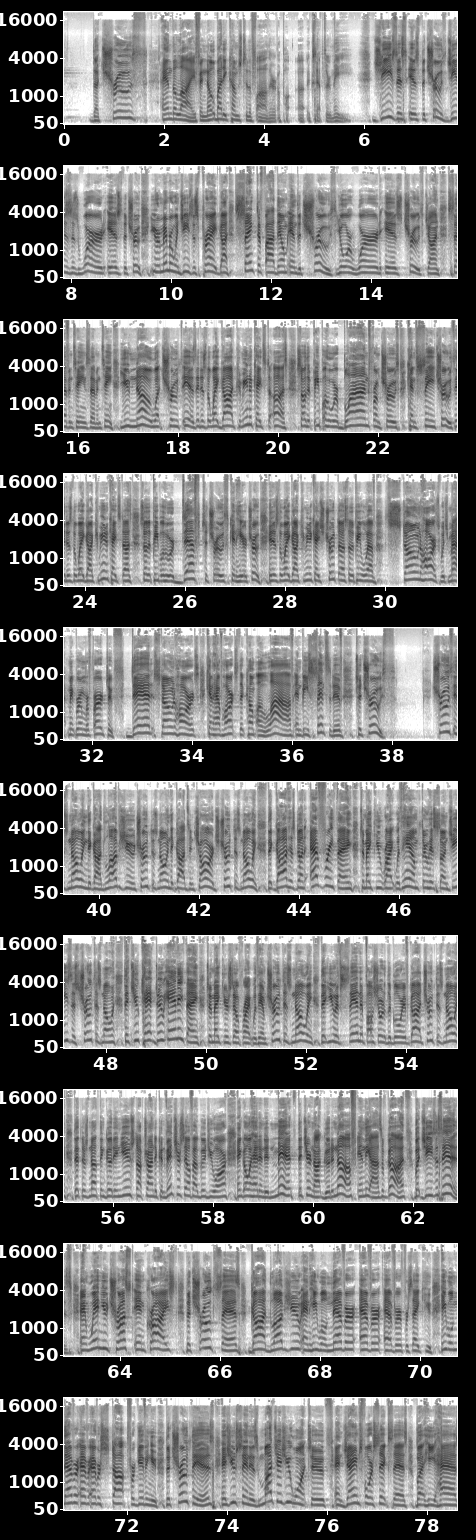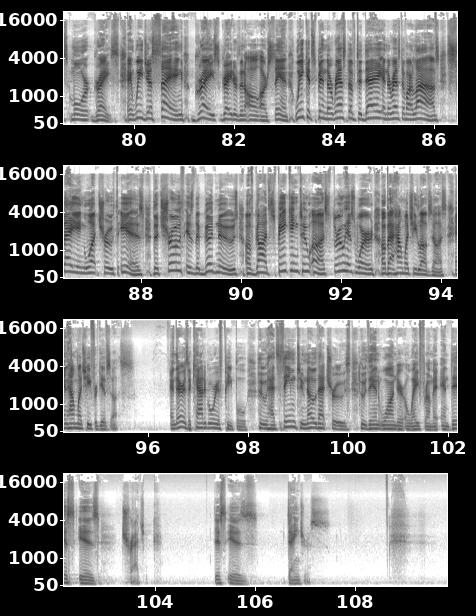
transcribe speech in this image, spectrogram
the truth, and the life, and nobody comes to the Father uh, except through me. Jesus is the truth. Jesus' word is the truth. You remember when Jesus prayed, God, sanctify them in the truth. Your word is truth. John 17, 17. You know what truth is. It is the way God communicates to us so that people who are blind from truth can see truth. It is the way God communicates to us so that people who are deaf to truth can hear truth. It is the way God communicates truth to us so that people who have stone hearts, which Matt McBroom referred to, dead stone hearts can have hearts that come alive alive and be sensitive to truth. Truth is knowing that God loves you. Truth is knowing that God's in charge. Truth is knowing that God has done everything to make you right with Him through His Son Jesus. Truth is knowing that you can't do anything to make yourself right with Him. Truth is knowing that you have sinned and fall short of the glory of God. Truth is knowing that there's nothing good in you. Stop trying to convince yourself how good you are and go ahead and admit that you're not good enough in the eyes of God, but Jesus is. And when you trust in Christ, the truth says God loves you and He will never ever, ever forsake you. He will never, ever, ever stop forgiving you. The truth is, is you sin as much as you want to, and James 4 6 says, but he has more grace. And we just sang grace greater than all our sin. We could spend the rest of today and the rest of our lives saying what truth is. The truth is the good news of God speaking to us through his word about how much he loves us and how much he forgives us. And there is a category of people who had seemed to know that truth who then wander away from it. And this is tragic. This is dangerous.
